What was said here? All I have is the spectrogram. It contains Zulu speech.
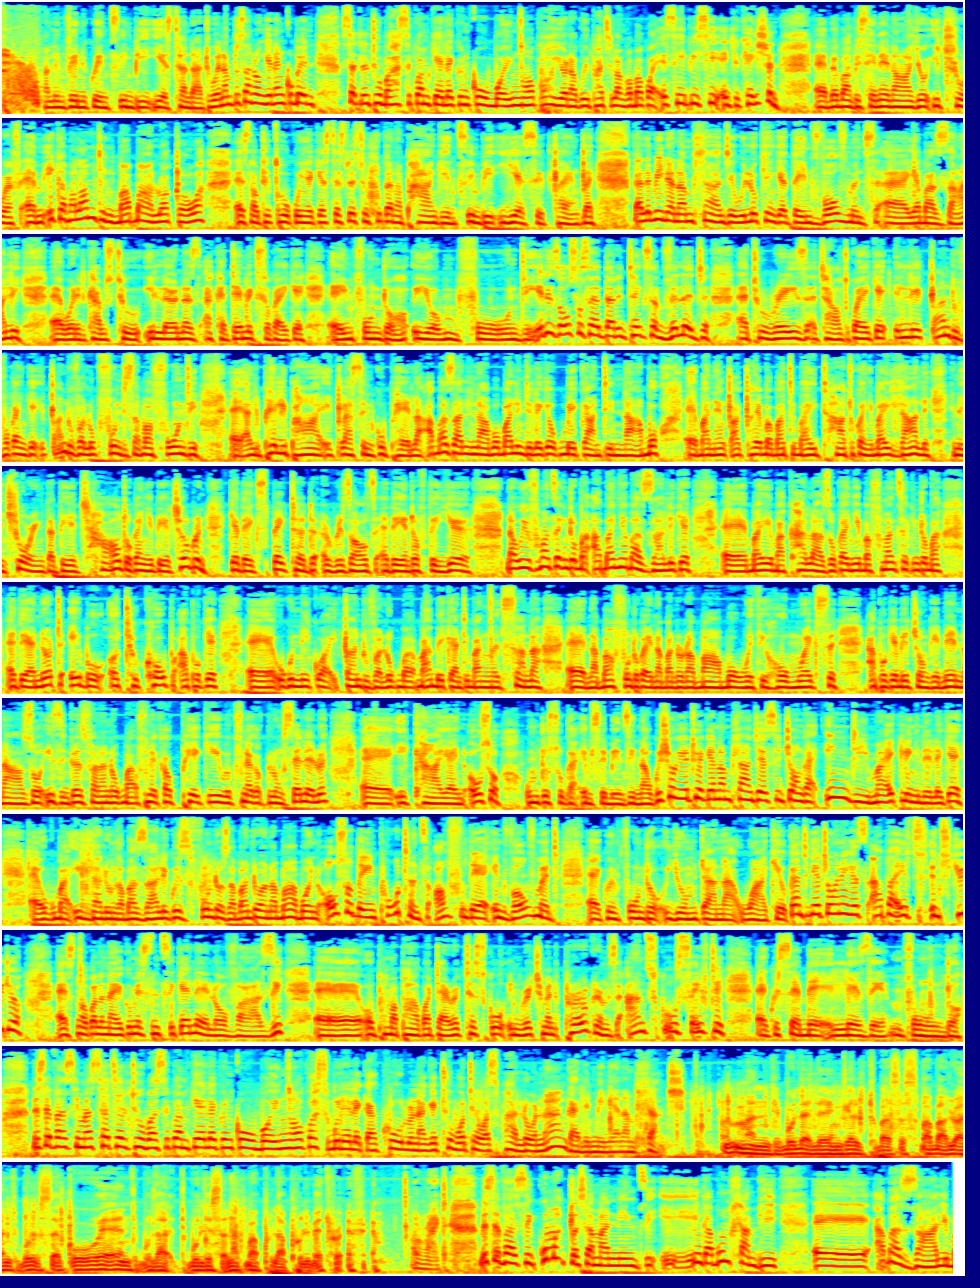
alemveni kwentsimbi yesithandathu wena mntu usanda ungena enkqubeni sithathele thuba sikwamkele kwinkqubo incoko yona kuyiphathela ngoba kwa-sabc education um bebambisene nayo i-true fm igama lam ndingubabalwa xowa um sawuthi chu kunye ke sithe sibe siyohlukana phaa ngentsimbi yesixhenxe ngale mini namhlanje we're looking at the involvement uh, yabazali uh, when it comes to e-learners academics okanye ke imfundo yomfundi it is also said that it takes a village uh, to raise a child. Kwaye ke lixanduva okanye ixanduva lokufundisa abafundi eh, alipheli phaa eklasini kuphela. Abazali nabo balindeleke ukube kanti nabo eh, banenxaxheba bathi bayithathe okanye bayidlale in ensuring that their child okanye their children get the expected results at the end of the year. Now uyifumaniseka into yoba abanye abazali ke eh, baye bakhalaza okanye bafumaniseka into yoba they are not able uh, to cope apho ke eh, ukunikwa ixanduva lokuba babe kanti bancedisana eh, nabafundi okanye nabantwana babo with i-homeworks apho ke bejongene nazo izinto ezifana nokuba funeka kuphekiwe kufuneka kulungiselelwe eh ikhaya and also umntu usuka emsebenzini. Nawo kwisho yethu ke namhlanje sijonga indima ekulindeleke eh, ukuba idlalwe ngabazali kwizifundo zabantwana babo and also the importance of their involvement eh, kwimfundo yomntana wakhe. Kanti ke joining us apha in studio eh, sincokola naye kumisintsikelelo vazi eh, ophuma phaa kwa-director school enrichment programs and school safety eh, kwisebe lezemfundo mse vazi masithathe lithuba sikwamkele kwinkqubo incoko sibulele kakhulu nangethuba othe wasipha lona ngale mini yanamhlanje mandibulele ngeli thuba sesibabalwa ndibulise kuwe ndibulise nakubaphulaphuli betru f m. Alright mr vasi kumaxesha amaninzi ingaba mhlawumbi eh abazali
